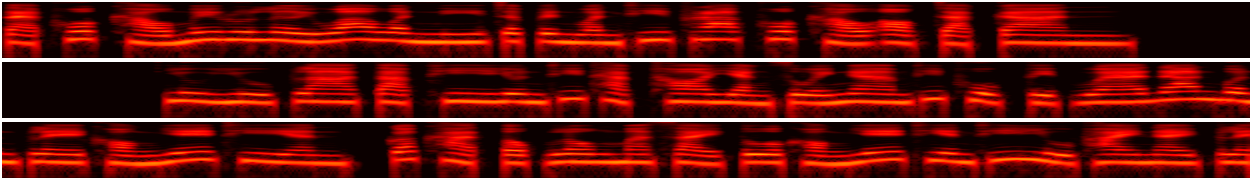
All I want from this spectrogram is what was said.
แต่พวกเขาไม่รู้เลยว่าวันนี้จะเป็นวันที่พรากพวกเขาออกจากกัน อยู่ๆปลาตาพียนที่ถักทออย่างสวยงามที่ผูกติดแว้ด้านบนเปลของเย่เทียน ก็ขาดตกลงมาใส่ตัวของเย่เทียนที่อยู่ภายในเปล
